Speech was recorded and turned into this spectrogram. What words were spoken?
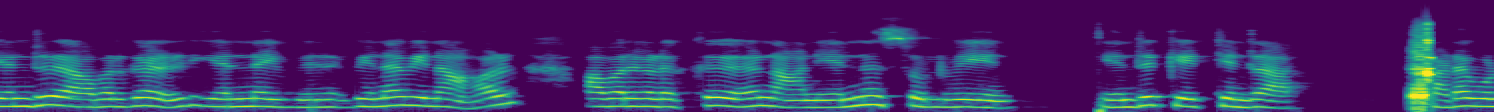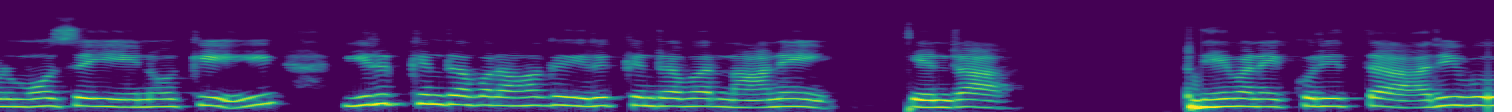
என்று அவர்கள் என்னை வினவினால் அவர்களுக்கு நான் என்ன சொல்வேன்? என்று கேட்கின்றார். கடவுள் மோசையை நோக்கி இருக்கின்றவராக இருக்கின்றவர் நானே என்றார். தேவனை குறித்த அறிவு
